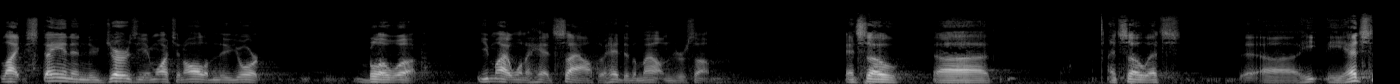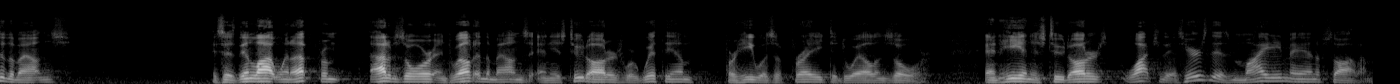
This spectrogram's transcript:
like staying in New Jersey and watching all of New York blow up you might want to head south or head to the mountains or something. And so, uh, and so that's uh, he he heads to the mountains. It says, then Lot went up from out of Zoar and dwelt in the mountains, and his two daughters were with him, for he was afraid to dwell in Zoar. And he and his two daughters, watch this. Here's this mighty man of Sodom,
